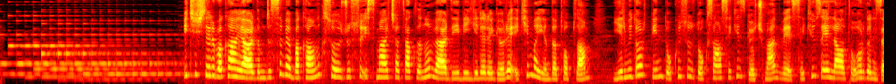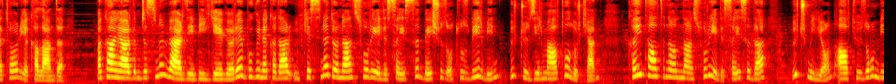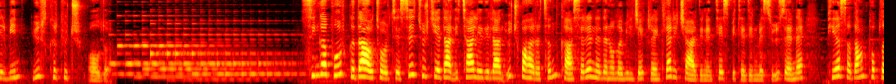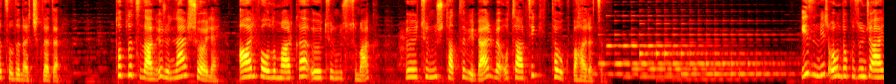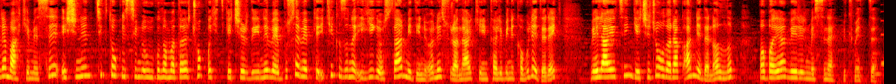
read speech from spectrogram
İçişleri Bakan Yardımcısı ve Bakanlık Sözcüsü İsmail Çataklı'nın verdiği bilgilere göre Ekim ayında toplam 24.998 göçmen ve 856 organizatör yakalandı. Bakan yardımcısının verdiği bilgiye göre bugüne kadar ülkesine dönen Suriyeli sayısı 531.326 olurken kayıt altına alınan Suriyeli sayısı da 3 milyon 611.143 oldu. Singapur Gıda Otoritesi Türkiye'den ithal edilen 3 baharatın kansere neden olabilecek renkler içerdiğinin tespit edilmesi üzerine piyasadan toplatıldığını açıkladı. Toplatılan ürünler şöyle. Arifoğlu marka öğütülmüş sumak, öğütülmüş tatlı biber ve otantik tavuk baharatı. İzmir 19. Aile Mahkemesi eşinin TikTok isimli uygulamada çok vakit geçirdiğini ve bu sebeple iki kızına ilgi göstermediğini öne süren erkeğin talebini kabul ederek velayetin geçici olarak anneden alınıp babaya verilmesine hükmetti.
